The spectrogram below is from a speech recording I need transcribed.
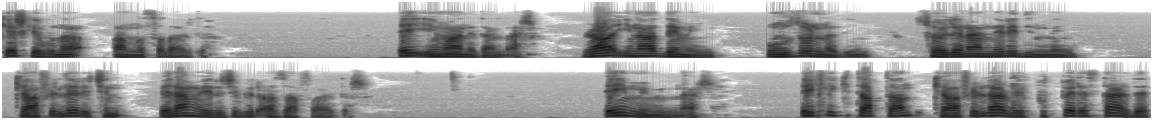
Keşke buna anlasalardı. Ey iman edenler! Ra'ina demeyin, unzurna deyin, söylenenleri dinleyin. Kafirler için elem verici bir azap vardır. Ey müminler! Ehli kitaptan kafirler ve putperestler de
